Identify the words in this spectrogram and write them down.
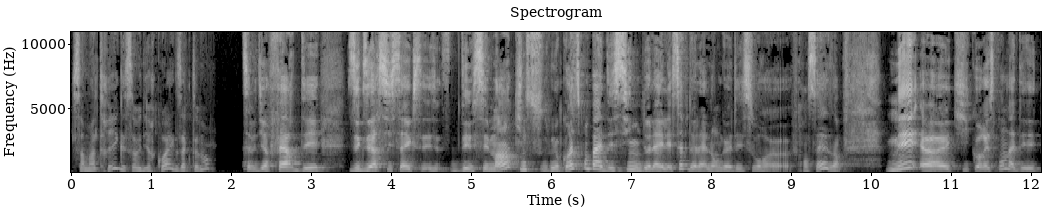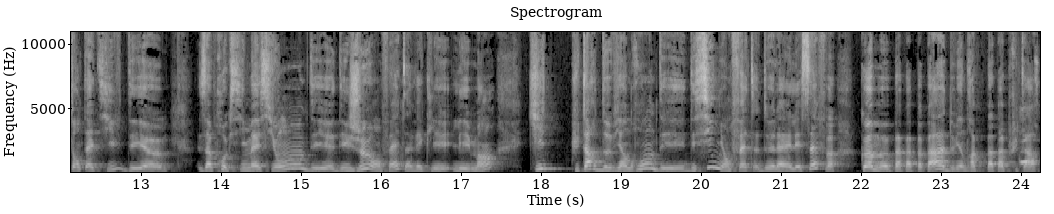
Ça m'intrigue, ça veut dire quoi exactement? Ça veut dire faire des exercices avec ses, mains qui ne, correspondent pas à des signes de la LSF, de la langue des sourds euh, française, mais euh, qui correspondent à des tentatives, des euh, approximations, des, jeux en fait avec les, mains qui plus tard deviendront des, des signes en fait de la LSF, comme papa papa deviendra papa plus tard.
